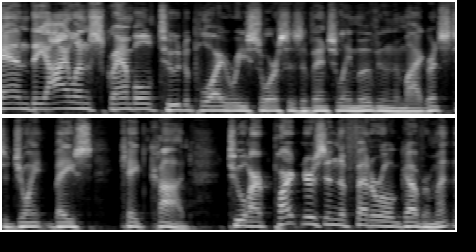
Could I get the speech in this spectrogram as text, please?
And the island scrambled to deploy resources, eventually moving the migrants to Joint Base Cape Cod. To our partners in the federal government,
